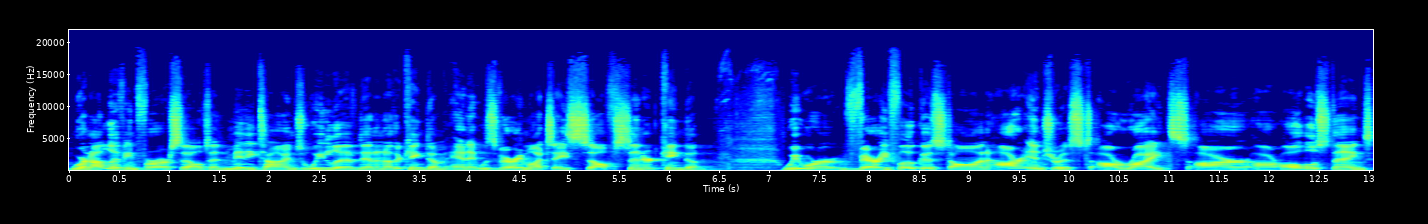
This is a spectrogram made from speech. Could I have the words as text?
we're not living for ourselves. And many times we lived in another kingdom, and it was very much a self centered kingdom We were very focused on our interests, our rights, our, our all those things.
